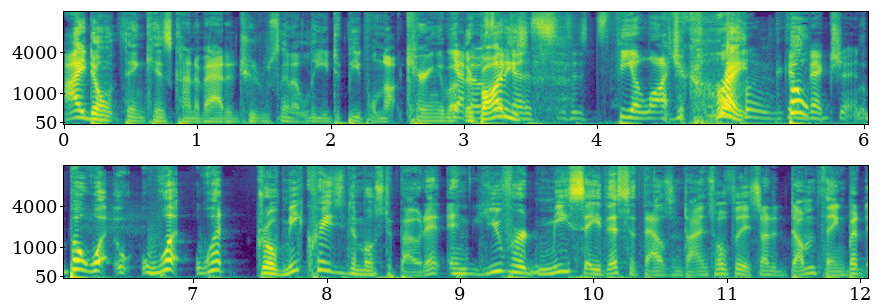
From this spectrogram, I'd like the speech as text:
I don't think his kind of attitude was going to lead to people not caring about yeah, their was like bodies a s- theological right conviction. But, but what what what drove me crazy the most about it, and you've heard me say this a thousand times. Hopefully, it's not a dumb thing, but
